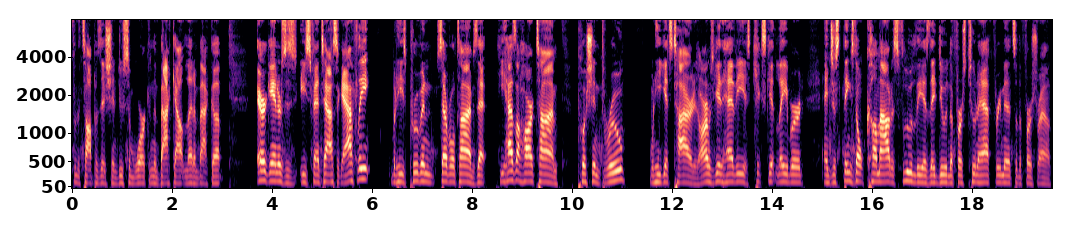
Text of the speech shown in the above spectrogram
from the top position, do some work, and then back out, let him back up. Eryk Anders is he's fantastic athlete, but he's proven several times that he has a hard time pushing through when he gets tired. His arms get heavy, his kicks get labored, and just things don't come out as fluidly as they do in the first two and a half, three minutes of the first round.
